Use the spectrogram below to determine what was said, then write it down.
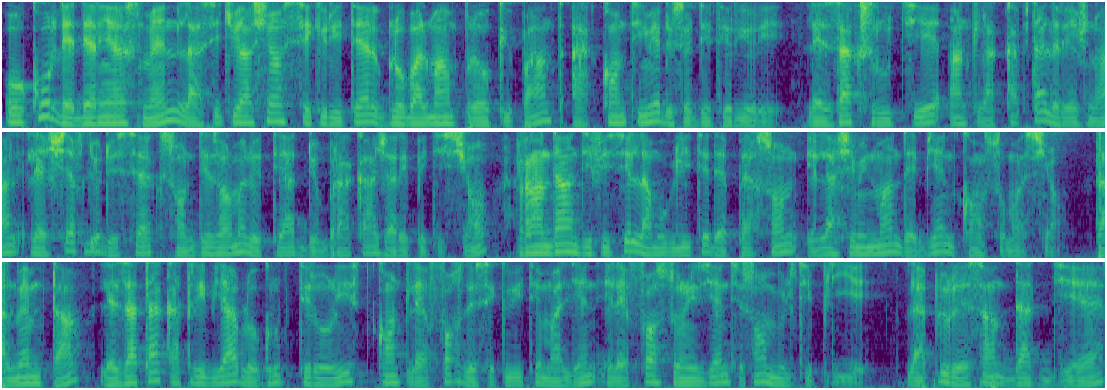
Au cours des dernières semaines, la situation sécuritaire globalement préoccupante a continué de se détériorer. Les axes routiers entre la capitale régionale et les chefs-lieux de cercle sont désormais le théâtre de braquages à répétition, rendant difficile la mobilité des personnes et l'acheminement des biens de consommation. Dans le même temps, les attaques attribuables aux groupes terroristes contre les forces de sécurité maliennes et les forces onusiennes se sont multipliées. La plus récente date d'hier,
